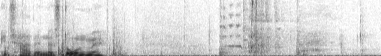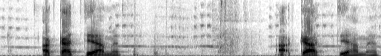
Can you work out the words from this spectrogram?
Vi tager den her stol med. Ah, goddammit. Ah, goddammit.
